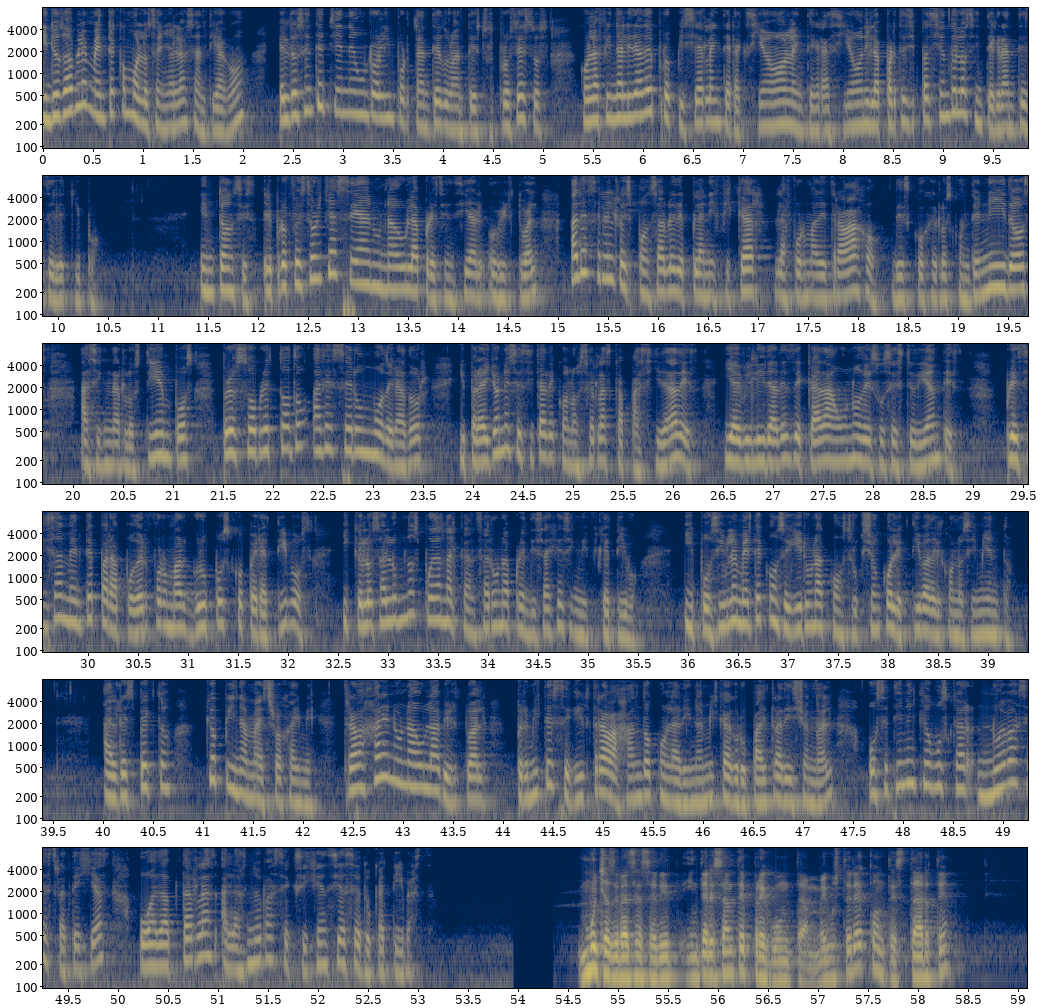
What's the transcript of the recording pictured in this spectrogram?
Indudablemente, como lo señala Santiago, el docente tiene un rol importante durante estos procesos, con la finalidad de propiciar la interacción, la integración y la participación de los integrantes del equipo. Entonces, el profesor, ya sea en un aula presencial o virtual, ha de ser el responsable de planificar la forma de trabajo, de escoger los contenidos, asignar los tiempos, pero sobre todo ha de ser un moderador y para ello necesita de conocer las capacidades y habilidades de cada uno de sus estudiantes, precisamente para poder formar grupos cooperativos y que los alumnos puedan alcanzar un aprendizaje significativo y posiblemente conseguir una construcción colectiva del conocimiento. Al respecto, ¿qué opina maestro Jaime? ¿Trabajar en un aula virtual permite seguir trabajando con la dinámica grupal tradicional o se tienen que buscar nuevas estrategias o adaptarlas a las nuevas exigencias educativas? Muchas gracias, Edith. Interesante pregunta. Me gustaría contestarte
